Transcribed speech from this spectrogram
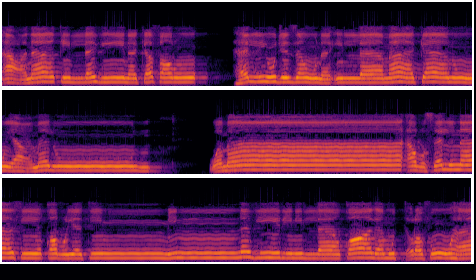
أعناق الذين كفروا هل يجزون إلا ما كانوا يعملون وما أرسلنا في قرية من نذير إلا قال مترفوها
